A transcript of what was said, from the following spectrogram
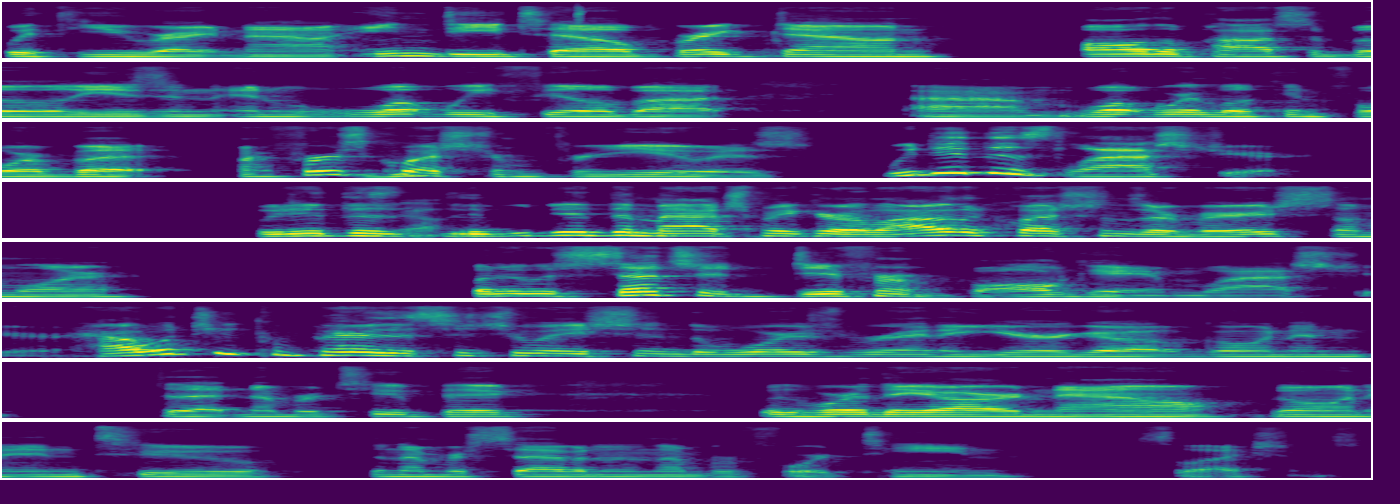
with you right now in detail, break down all the possibilities and, and what we feel about um, what we're looking for. But my 1st mm-hmm. question for you is we did this last year. We did the yeah. we did the matchmaker. A lot of the questions are very similar, but it was such a different ball game last year. How would you compare the situation the Warriors were in a year ago, going into that number two pick, with where they are now, going into the number seven and number fourteen selections?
